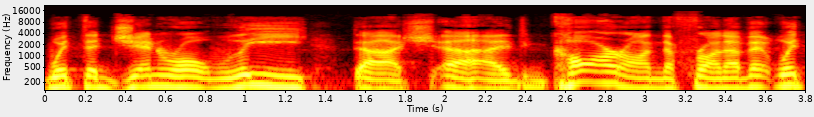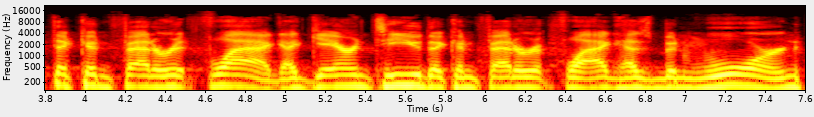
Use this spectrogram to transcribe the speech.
with the General Lee uh, uh, car on the front of it with the Confederate flag. I guarantee you the Confederate flag has been worn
